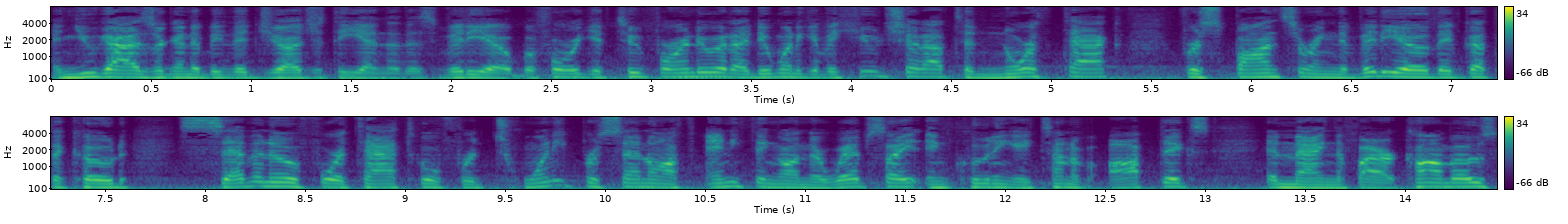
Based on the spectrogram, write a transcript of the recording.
and you guys are going to be the judge at the end of this video. Before we get too far into it, I do want to give a huge shout out to North Tac for sponsoring the video. They've got the code 704 Tactical for 20% off anything on their website, including a ton of optics and magnifier combos,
